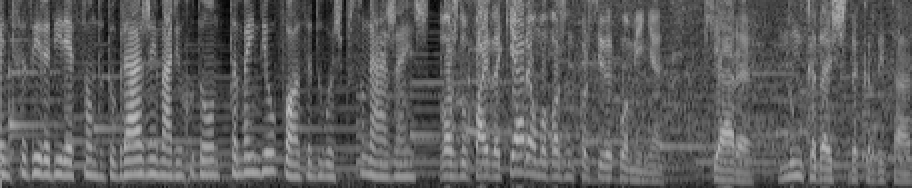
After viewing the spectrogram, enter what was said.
Além de fazer a direção de dobragem, Mário Redondo também deu voz a duas personagens. A voz do pai da Chiara é uma voz muito parecida com a minha. Chiara, nunca deixes de acreditar.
